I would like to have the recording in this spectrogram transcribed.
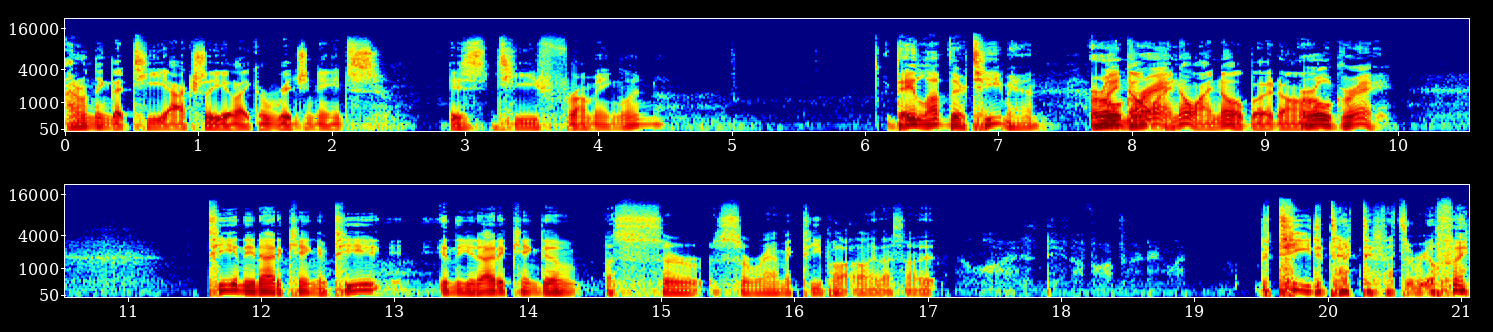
I don't think that tea actually like originates. Is tea from England? They love their tea, man. Earl I know, Grey. I know, I know, but um, Earl Grey. Tea in the United Kingdom. Tea in the United Kingdom, a cer- ceramic teapot. Oh, that's not it. The tea detective. That's a real thing.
